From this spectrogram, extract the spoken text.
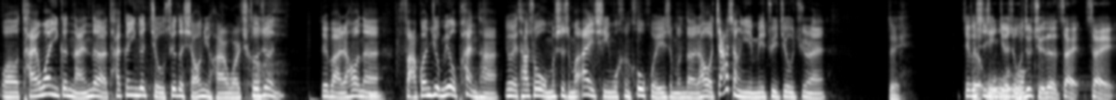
我台湾一个男的，他跟一个九岁的小女孩玩车震，对吧？然后呢，法官就没有判他，因为他说我们是什么爱情，我很后悔什么的。然后我家长也没追究，居然对这个事情就是我就觉得在在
